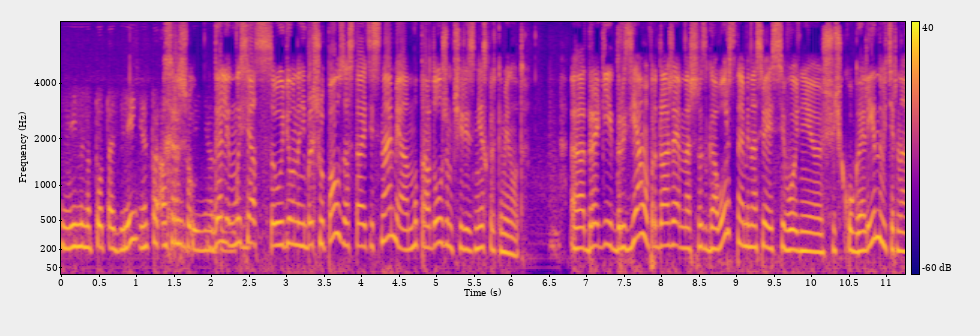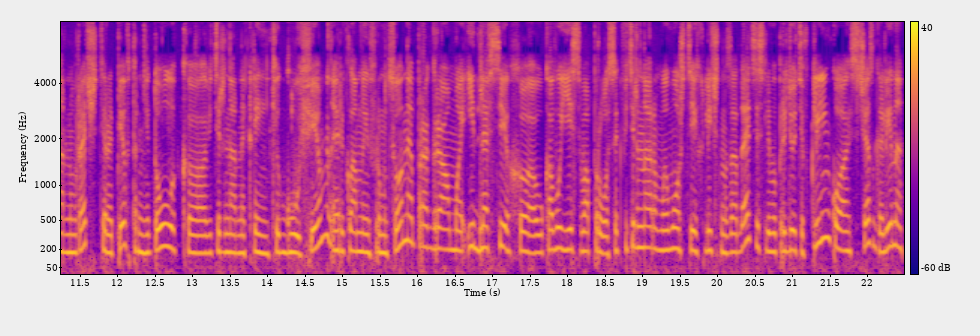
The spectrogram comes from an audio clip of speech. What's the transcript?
именно потоотделение, это Хорошо. Далее мы сейчас уйдем на небольшую паузу, оставайтесь с нами, а мы продолжим через несколько минут. Э, дорогие друзья, мы продолжаем наш разговор. С нами на связи сегодня Щучко Галина, ветеринарный врач, терапевт, орнитолог э, ветеринарной клиники ГУФИ, рекламная информационная программа. И для всех, э, у кого есть вопросы к ветеринарам, вы можете их лично задать, если вы придете в клинику. А сейчас Галина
